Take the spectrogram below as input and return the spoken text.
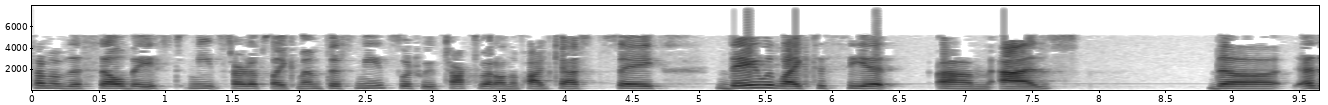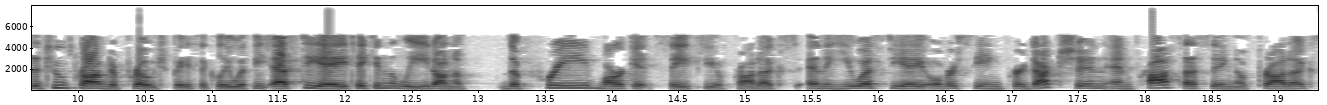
some of the cell-based meat startups like Memphis Meats, which we've talked about on the podcast, say they would like to see it um, as the as a two-pronged approach, basically, with the FDA taking the lead on a the pre-market safety of products and the USDA overseeing production and processing of products.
